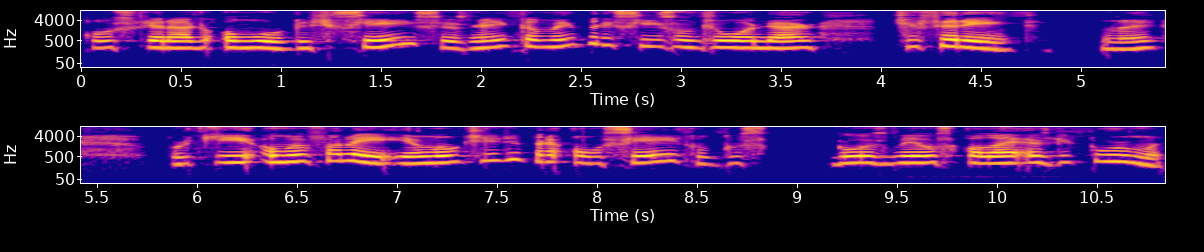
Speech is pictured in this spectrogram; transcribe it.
considerados como deficiências, né, também precisam de um olhar diferente, né? Porque, como eu falei, eu não tive preconceito dos, dos meus colegas de turma.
